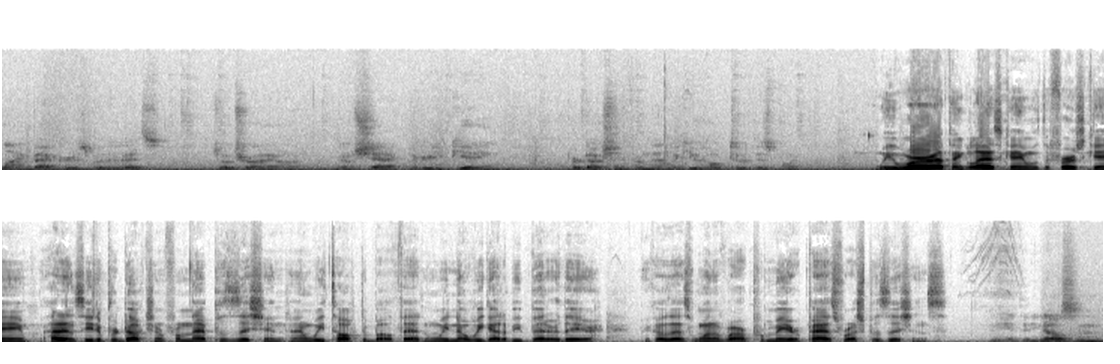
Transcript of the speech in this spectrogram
linebackers, whether that's Joe Tryon, you know, Shaq, like, are you getting production from them like you would hope to at this point? We were. I think last game was the first game. I didn't see the production from that position, and we talked about that, and we know we got to be better there because that's one of our premier pass rush positions. Anthony Nelson,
